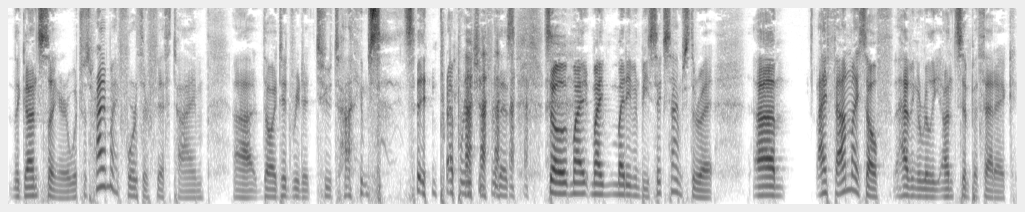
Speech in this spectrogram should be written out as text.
the Gunslinger, which was probably my fourth or fifth time, uh, though I did read it two times in preparation for this, so it might might might even be six times through it. Um, I found myself having a really unsympathetic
